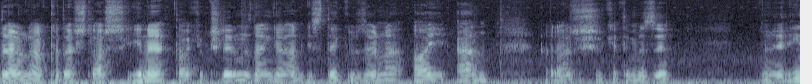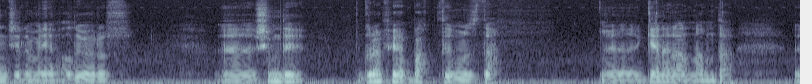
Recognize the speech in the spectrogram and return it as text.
Değerli arkadaşlar, yine takipçilerimizden gelen istek üzerine IN enerji şirketimizi e, incelemeye alıyoruz. E, şimdi grafiğe baktığımızda e, genel anlamda e,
